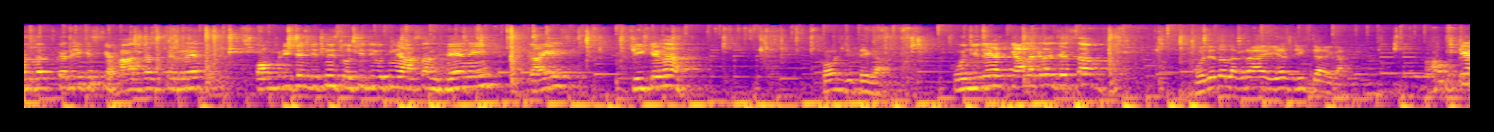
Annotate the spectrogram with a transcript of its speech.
कमर दर्द कर रही है किसके हाथ दर्द कर रहे हैं? कंपटीशन जितनी सोची थी उतनी आसान है नहीं। गाइस ठीक है ना? कौन जीतेगा? कौन जीतेगा? क्या लग रहा है जज साहब? मुझे तो लग रहा है यश जीत जाएगा। क्या?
